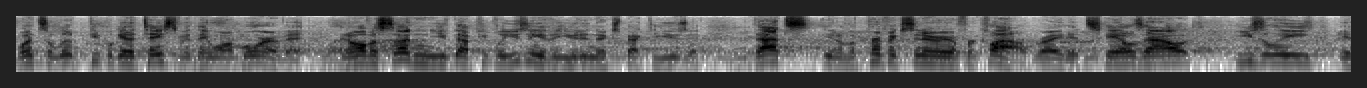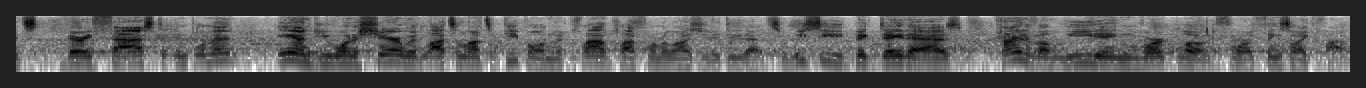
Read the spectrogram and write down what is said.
once a little, people get a taste of it, they want more of it. Right. And all of a sudden, you've got people using it that you didn't expect to use it. Mm -hmm. That's, you know, the perfect scenario for cloud, right? It mm-hmm. scales out easily, it's very fast to implement, and you want to share with lots and lots of people, and the cloud platform allows you to do that. So we see big data as kind of a leading workload for things like cloud.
